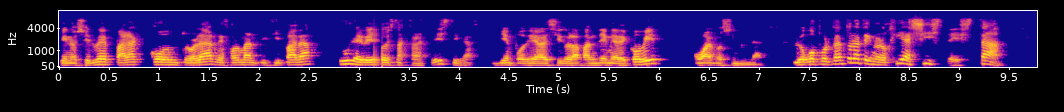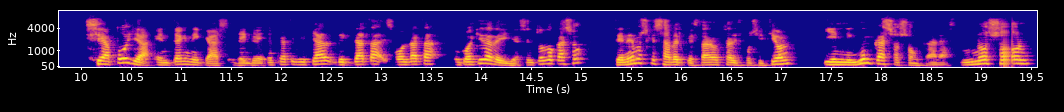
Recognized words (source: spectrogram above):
que nos sirve para controlar de forma anticipada un evento de estas características. Bien podría haber sido la pandemia de COVID o algo similar. Luego, por tanto, la tecnología existe, está. Se apoya en técnicas de inteligencia artificial, Big Data, Small Data, en cualquiera de ellas. En todo caso, tenemos que saber que está a nuestra disposición y en ningún caso son caras. No son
